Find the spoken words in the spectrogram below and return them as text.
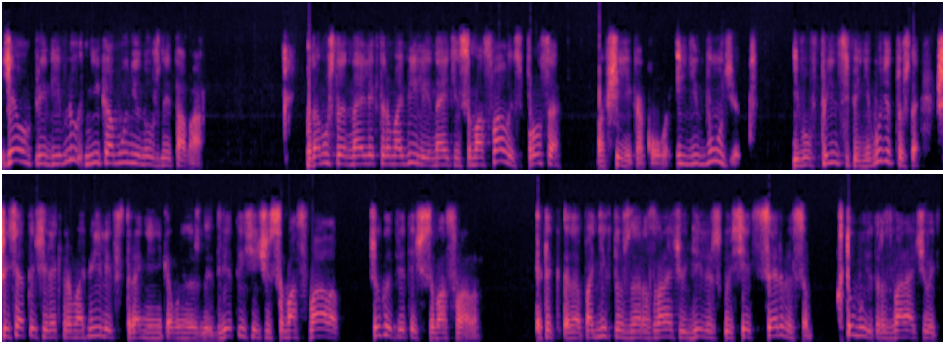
я вам предъявлю никому не нужный товар. Потому что на электромобили и на эти самосвалы спроса вообще никакого. И не будет. Его в принципе не будет, потому что 60 тысяч электромобилей в стране никому не нужны. 2000 самосвалов. Что такое 2000 самосвалов? Это э, под них нужно разворачивать дилерскую сеть с сервисом. Кто будет разворачивать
